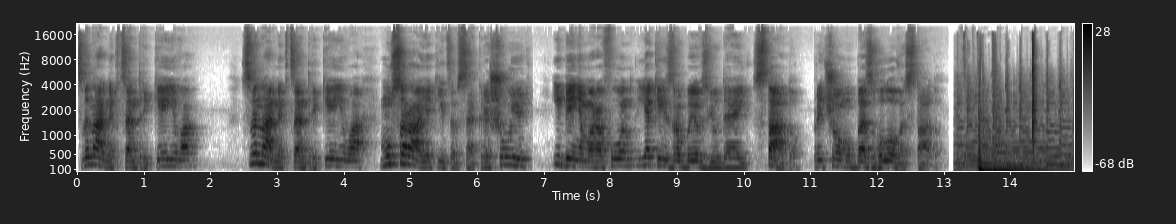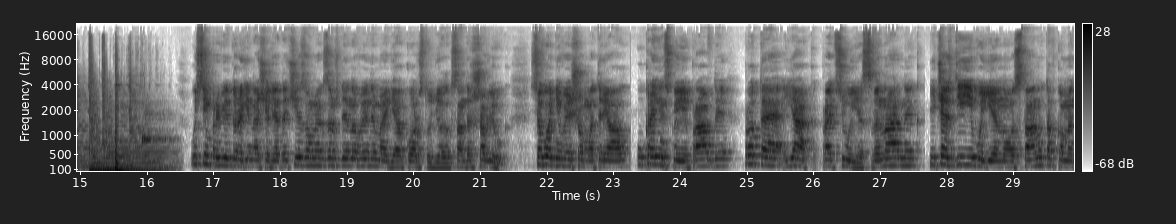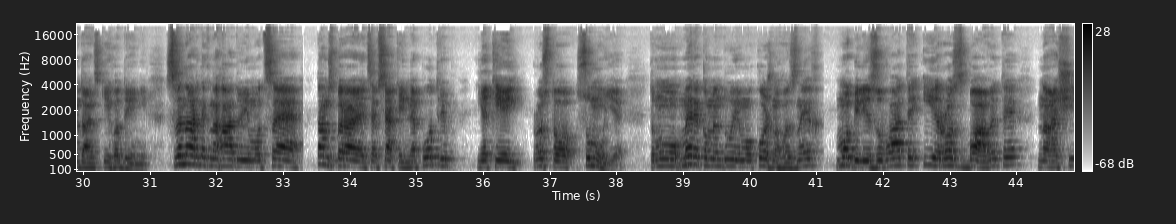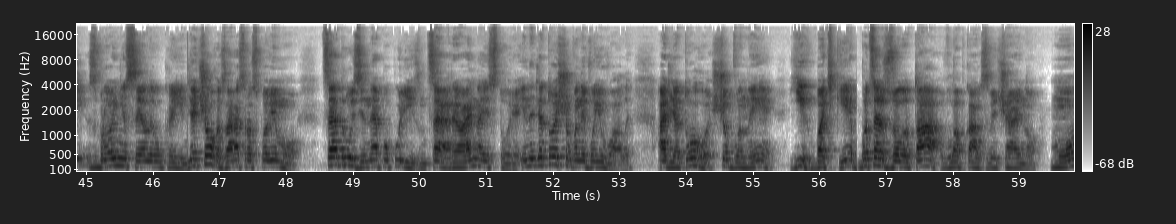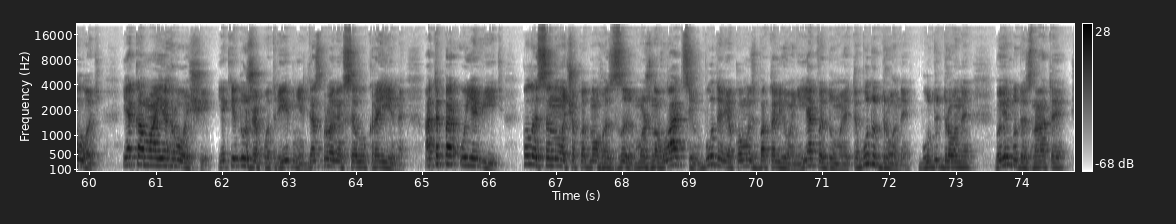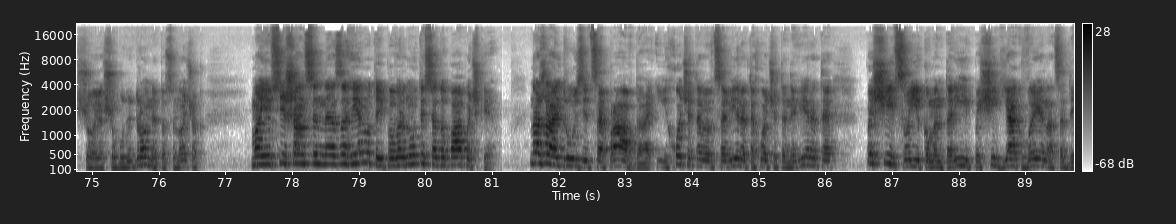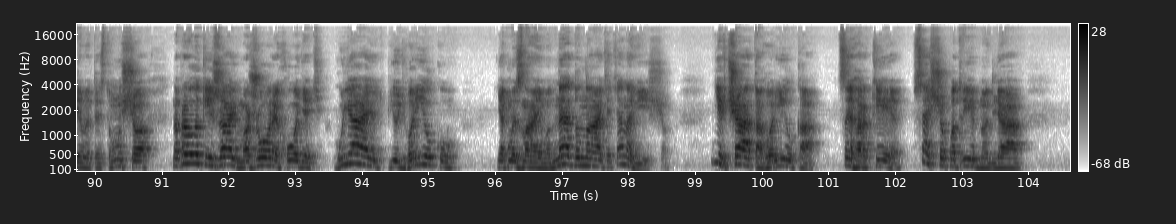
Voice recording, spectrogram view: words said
свинарник в центрі Києва, свинарник в центрі Києва, мусора, які це все кришують, і Беня Марафон, який зробив з людей стадо, причому безголове стадо. Усім привіт, дорогі наші глядачі. З вами, як завжди, новини Медіакор студії Олександр Шавлюк. Сьогодні вийшов матеріал української правди про те, як працює свинарник під час дії воєнного стану та в комендантській годині. Свинарник, нагадуємо, це там збирається всякий непотріб, який просто сумує. Тому ми рекомендуємо кожного з них мобілізувати і розбавити наші Збройні Сили України. Для чого зараз розповімо? Це, друзі, не популізм, це реальна історія. І не для того, щоб вони воювали, а для того, щоб вони, їх батьки, бо це ж золота в лапках, звичайно, молодь, яка має гроші, які дуже потрібні для Збройних сил України. А тепер уявіть, коли синочок одного з можновладців буде в якомусь батальйоні. Як ви думаєте, будуть дрони? Будуть дрони. Бо він буде знати, що якщо будуть дрони, то синочок має всі шанси не загинути і повернутися до папочки. На жаль, друзі, це правда. І хочете ви в це вірити, хочете не вірити. Пишіть свої коментарі, пишіть, як ви на це дивитесь, тому що, на превеликий жаль, мажори ходять, гуляють, п'ють горілку, як ми знаємо, не донатять. А навіщо? Дівчата, горілка, цигарки, все, що потрібно для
